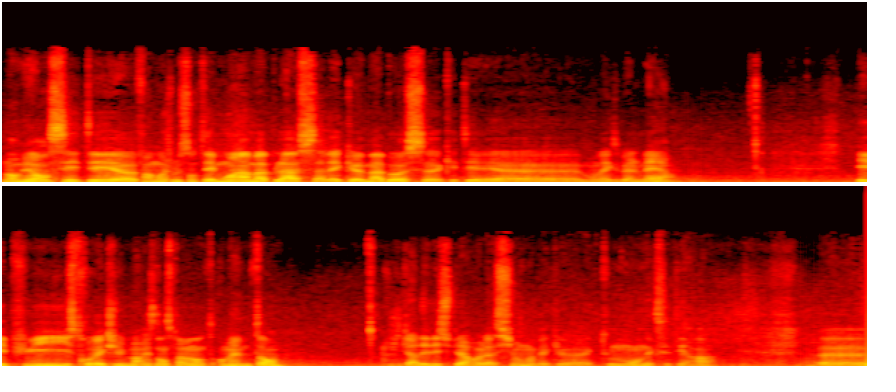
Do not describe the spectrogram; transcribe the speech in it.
l'ambiance était, enfin moi je me sentais moins à ma place avec ma boss qui était mon ex-belle-mère. Et puis il se trouvait que j'ai eu ma résidence permanente en même temps. J'ai gardé des super relations avec, euh, tout le monde, etc. Euh,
